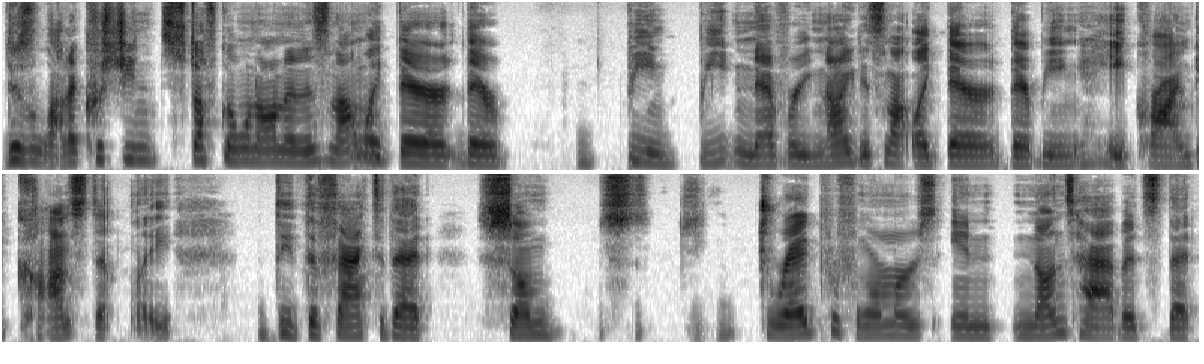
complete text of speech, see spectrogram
there's a lot of Christian stuff going on, and it's not like they're they're being beaten every night. It's not like they're they're being hate crimed constantly. The the fact that some drag performers in nuns habits that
